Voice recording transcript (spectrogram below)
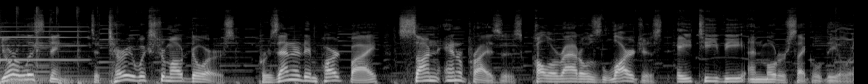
You're listening to Terry Wickstrom Outdoors, presented in part by Sun Enterprises, Colorado's largest ATV and motorcycle dealer.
